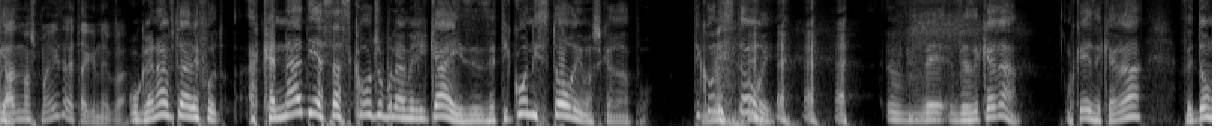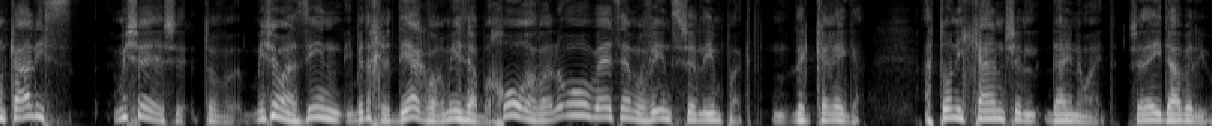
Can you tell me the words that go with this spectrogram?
חד משמעית הייתה גניבה. הוא גנב את האליפות. הקנדי עשה סקרוג'וב לאמריקאי, זה, זה תיקון היסטורי מה שקרה פה. תיקון היסטורי. ו- וזה קרה, אוקיי? זה קרה, ודון קאליס, מי ש... ש... טוב, מי שמאזין, בטח יודע כבר מי זה הבחור, אבל הוא בעצם הווינס של Impact, כרגע. הטוני קאן של Dynamite, של AEW.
